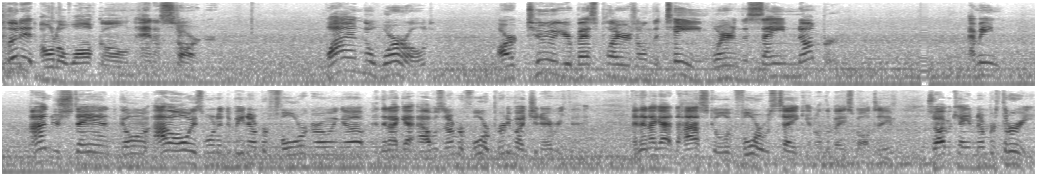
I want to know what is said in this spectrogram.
put it on a walk on and a starter. Why in the world are two of your best players on the team wearing the same number? I mean, I understand going I always wanted to be number 4 growing up and then I got I was number 4 pretty much in everything. And then I got to high school and 4 was taken on the baseball team. So I became number 3.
